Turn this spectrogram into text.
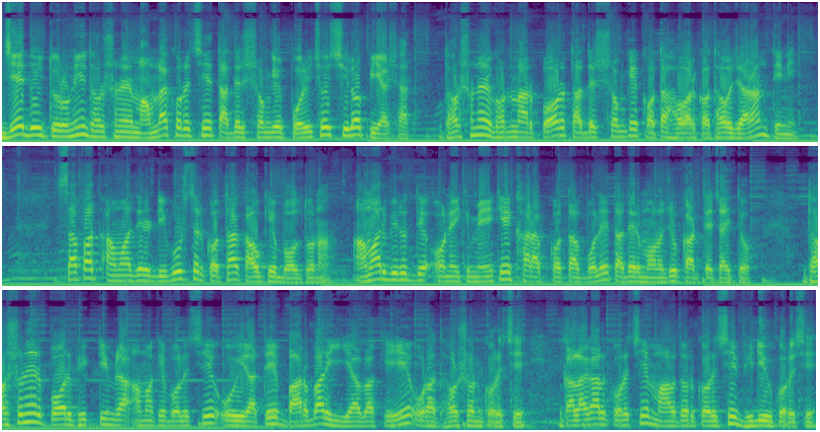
যে দুই তরুণী ধর্ষণের মামলা করেছে, তাদের সঙ্গে পরিচয় ছিল পিয়াসার। ধর্ষণের ঘটনার পর তাদের সঙ্গে কথা হওয়ার কথাও জানান তিনি। সাফাত আমাদের ডিভোর্সের কথা কাউকে বলতো না। আমার বিরুদ্ধে অনেক মেয়েকে খারাপ কথা বলে তাদের মনোযোগ কাটতে চাইতো। ধর্ষণের পর ভিকটিমরা আমাকে বলেছে, ওই রাতে বারবার ইয়াবা খেয়ে ওরা ধর্ষণ করেছে, গালাগাল করেছে, মারধর করেছে, ভিডিও করেছে।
